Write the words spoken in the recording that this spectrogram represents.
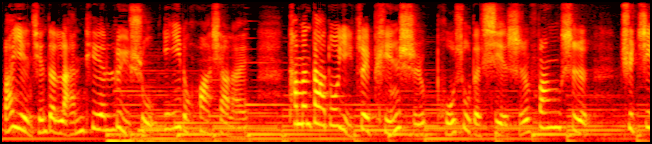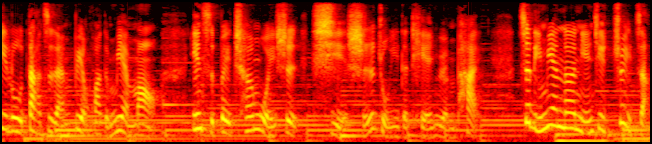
把眼前的蓝天绿树一一地画下来。他们大多以最平实朴素的写实方式。去记录大自然变化的面貌，因此被称为是写实主义的田园派。这里面呢，年纪最长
